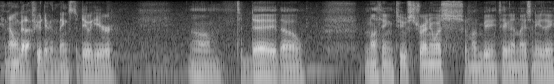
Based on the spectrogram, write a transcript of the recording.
you know, I've got a few different things to do here. Um, today, though, nothing too strenuous. I'm gonna be taking it nice and easy.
